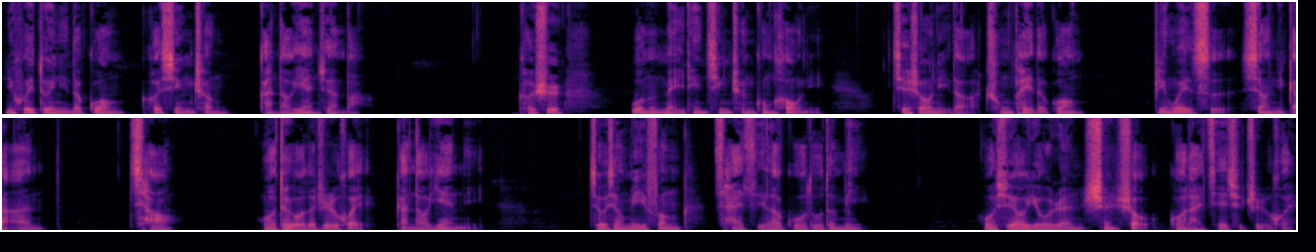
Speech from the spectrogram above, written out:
你会对你的光和行程感到厌倦吧？可是，我们每天清晨恭候你，接受你的充沛的光，并为此向你感恩。瞧，我对我的智慧感到厌腻，就像蜜蜂采集了过多的蜜。我需要有人伸手过来接取智慧。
